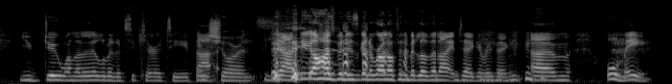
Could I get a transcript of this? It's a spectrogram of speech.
you do want a little bit of security. That, Insurance. Yeah, that your husband is going to run off in the middle of the night and take everything, um, or me.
